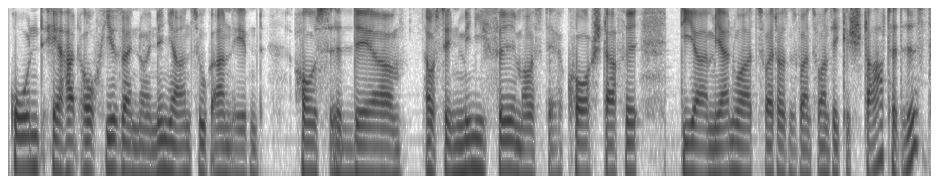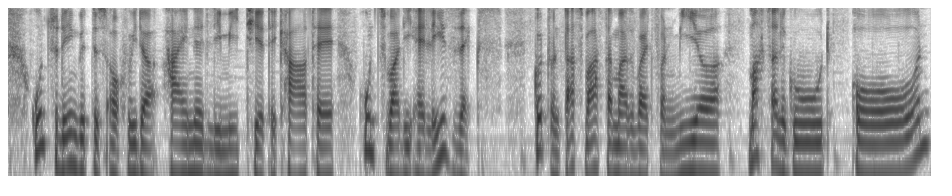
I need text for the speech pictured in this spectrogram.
und er hat auch hier seinen neuen Ninja-Anzug an, eben aus der aus den Minifilmen aus der Core-Staffel, die ja im Januar 2022 gestartet ist. Und zudem gibt es auch wieder eine limitierte Karte und zwar die LE6. Gut, und das war's dann mal soweit von mir. Macht's alle gut und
